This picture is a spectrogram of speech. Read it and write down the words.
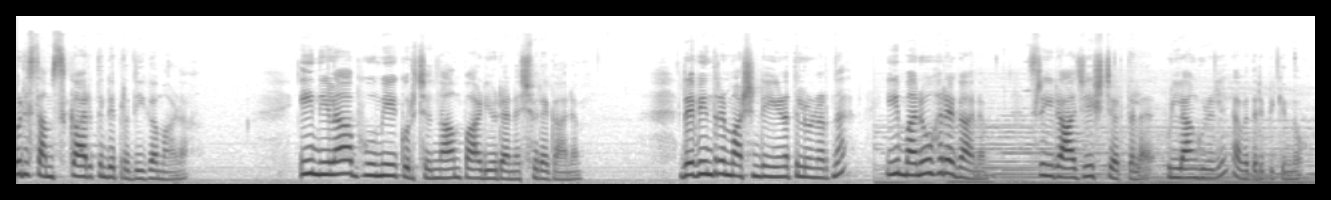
ഒരു സംസ്കാരത്തിന്റെ പ്രതീകമാണ്. ഈ നിളാഭൂമിയെക്കുറിച്ച് നാം പാടിയ ഒരു അനശ്വര ഗാനം. രവീന്ദ്രൻ മാഷിന്റെ ഈണത്തിലുണർന്ന് ഈ മനോഹര ഗാനം ശ്രീ രാജേഷ് ചേർത്തല പുല്ലാങ്കുഴലിൽ അവതരിപ്പിക്കുന്നു ും.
